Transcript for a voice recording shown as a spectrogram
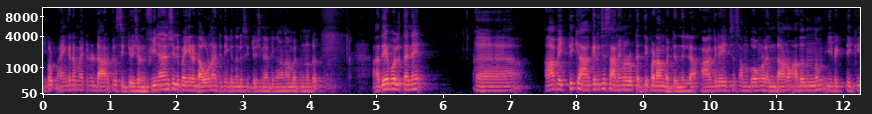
ഇപ്പോൾ ഭയങ്കരമായിട്ടൊരു ഡാർക്ക് സിറ്റുവേഷൻ ഫിനാൻഷ്യലി ഭയങ്കര ഡൗൺ ആയിട്ട് നിൽക്കുന്ന ഒരു സിറ്റുവേഷൻ ആയിട്ട് കാണാൻ പറ്റുന്നുണ്ട്. അതേപോലെ തന്നെ ആ വ്യക്തിക്ക് ആഗ്രഹിച്ച സാധനങ്ങളിലോട്ട് എത്തിപ്പെടാൻ പറ്റുന്നില്ല. ആഗ്രഹിച്ച സംഭവങ്ങൾ എന്താണോ അതൊന്നും ഈ വ്യക്തിക്ക്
